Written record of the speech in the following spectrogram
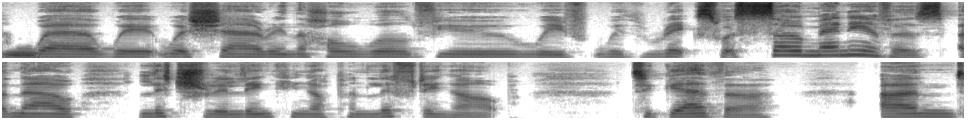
mm. where we're, we're sharing the whole worldview. We've with Rick's, where so many of us are now literally linking up and lifting up together. And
